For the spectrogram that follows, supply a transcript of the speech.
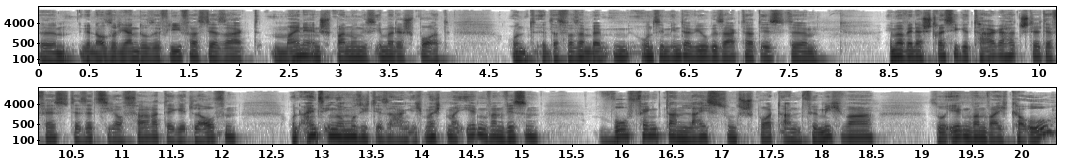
Ähm, genauso Jan-Josef Liefers, der sagt, meine Entspannung ist immer der Sport. Und äh, das, was er bei uns im Interview gesagt hat, ist, äh, immer wenn er stressige Tage hat, stellt er fest, der setzt sich aufs Fahrrad, der geht laufen. Und eins, Ingo, muss ich dir sagen, ich möchte mal irgendwann wissen, wo fängt dann Leistungssport an? Für mich war so, irgendwann war ich K.O.,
